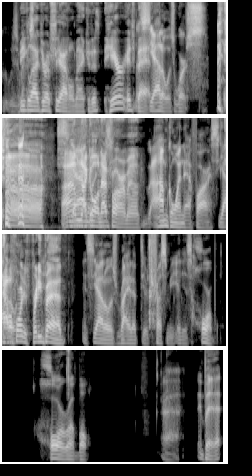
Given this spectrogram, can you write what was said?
Was be glad you're in seattle man because here it's No, bad Seattle is worse. Uh, I'm not going that far, man. I'm going that far. Seattle California's pretty bad. and Seattle is right up there. Trust me, it is horrible, horrible. Uh, but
